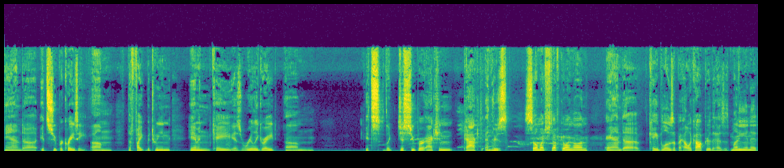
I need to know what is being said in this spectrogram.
and uh, it's super crazy. Um, the fight between him and Kei is really great. Um, it's like just super action packed, and there's so much stuff going on. And uh, Kei blows up a helicopter that has his money in it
